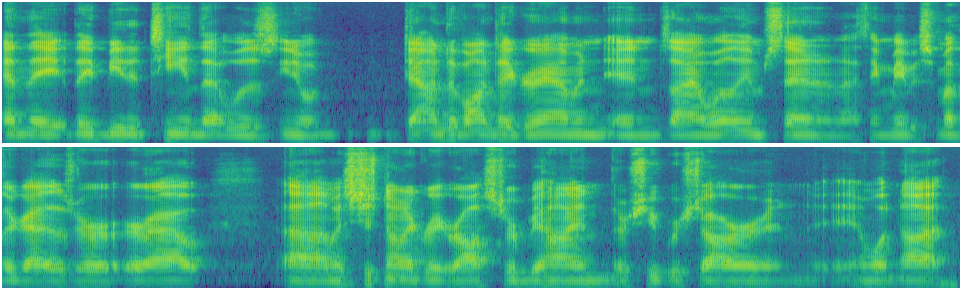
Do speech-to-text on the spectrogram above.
and they they beat a team that was you know down Devonte Graham and, and, Zion Williamson, and I think maybe some other guys are, are out. Um, it's just not a great roster behind their superstar and and whatnot.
